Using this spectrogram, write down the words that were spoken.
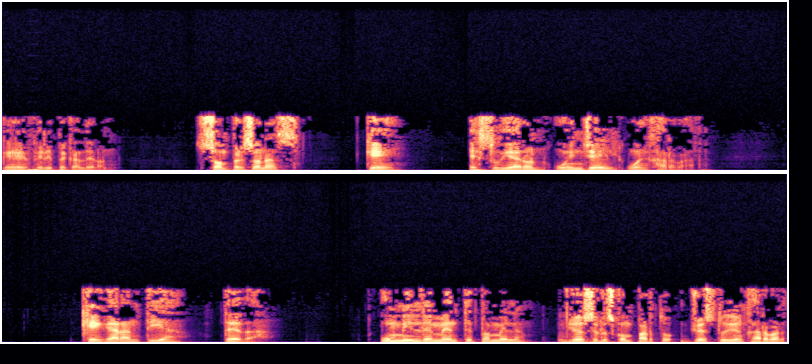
eh, Felipe Calderón. Son personas que estudiaron o en Yale o en Harvard. ¿Qué garantía te da? Humildemente, Pamela, yo se los comparto, yo estudio en Harvard,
